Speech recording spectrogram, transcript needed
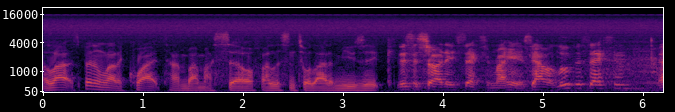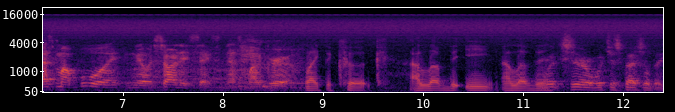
a lot, spending a lot of quiet time by myself. I listen to a lot of music. This is Sade section right here. See, I have a Luther section, that's my boy, and we have a Sade section, that's my girl. I like to cook. I love to eat. I love to... What's your, what's your specialty?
